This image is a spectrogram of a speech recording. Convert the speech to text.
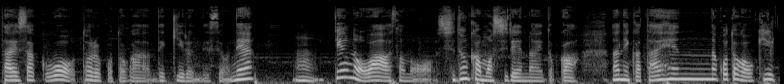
対策を取ることができるんですよね。うん、っていうのはその死ぬかもしれないとか何か大変なことが起き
